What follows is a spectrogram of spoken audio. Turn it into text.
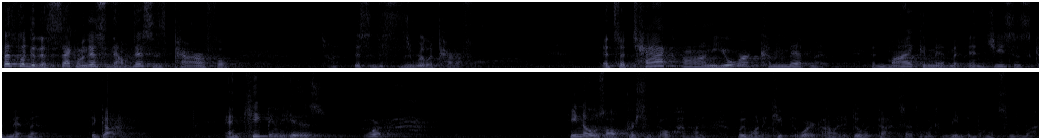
Let's look at the second one. This now this is powerful. This, this is really powerful. It's attack on your commitment and my commitment and Jesus' commitment to God and keeping his word. He knows all Christians. Oh, I want to, we want to keep the word. I want to do what God says. I want to read the books in the Bible.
